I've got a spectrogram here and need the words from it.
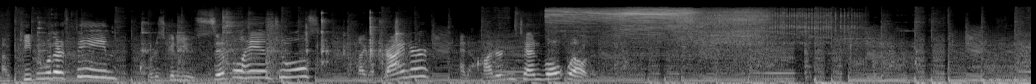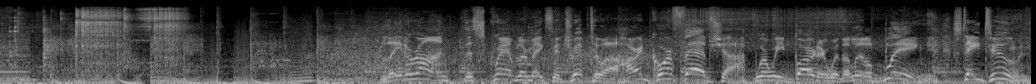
Now keeping with our theme, we're just gonna use simple hand tools like a grinder and a 110 volt welder. Later on, the Scrambler makes a trip to a hardcore fab shop where we barter with a little bling. Stay tuned.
